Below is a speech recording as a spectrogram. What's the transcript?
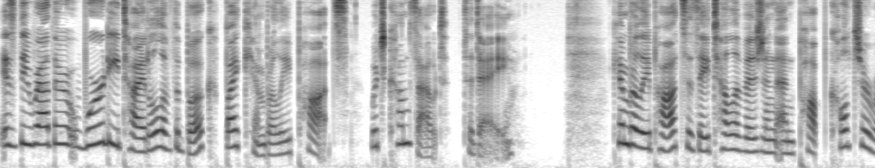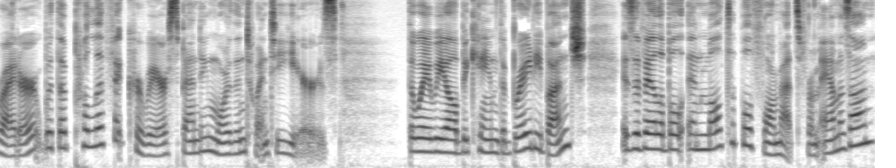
is the rather wordy title of the book by Kimberly Potts, which comes out today. Kimberly Potts is a television and pop culture writer with a prolific career spanning more than 20 years. The Way We All Became the Brady Bunch is available in multiple formats from Amazon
